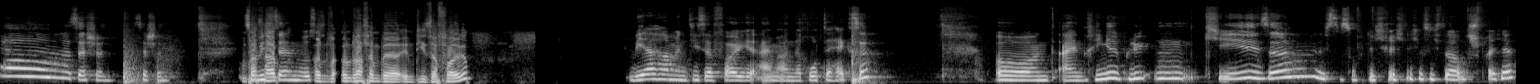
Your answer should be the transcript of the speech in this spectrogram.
ja, sehr schön, sehr schön. Und was, haben, und, und was haben wir in dieser Folge? Wir haben in dieser Folge einmal eine rote Hexe und ein Ringelblütenkäse. Ist das hoffentlich richtig, was ich da ausspreche?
